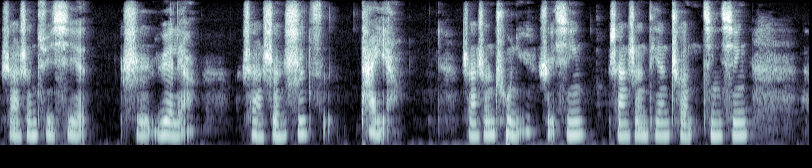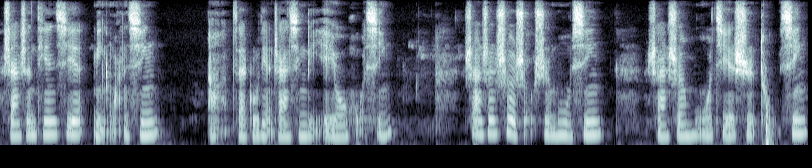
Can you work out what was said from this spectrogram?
上升巨蟹是月亮，上升狮子太阳。上升处女水星，上升天秤金星，上升天蝎冥王星，啊，在古典占星里也有火星。上升射手是木星，上升摩羯是土星，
